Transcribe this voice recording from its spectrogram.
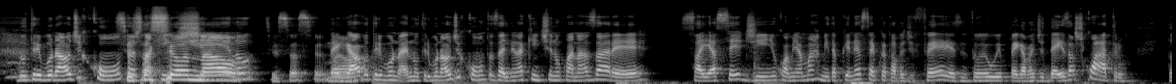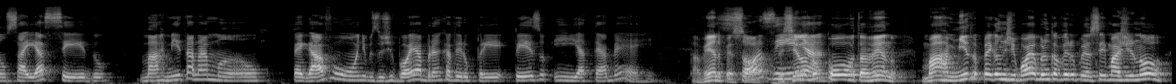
no Tribunal de Contas, na Quintino. Sensacional. Sensacional. Pegava o tribunal, no Tribunal de Contas, ali na Quintino com a Nazaré, saía cedinho com a minha marmita, porque nessa época eu tava de férias, então eu pegava de 10 às 4. Então saía cedo, marmita na mão, pegava o ônibus, o de boia branca, ver o peso e ia até a BR. Tá vendo, pessoal? Sozinha. Priscila do povo, tá vendo? Marmita pegando de boia branca ver o peso. Você imaginou?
